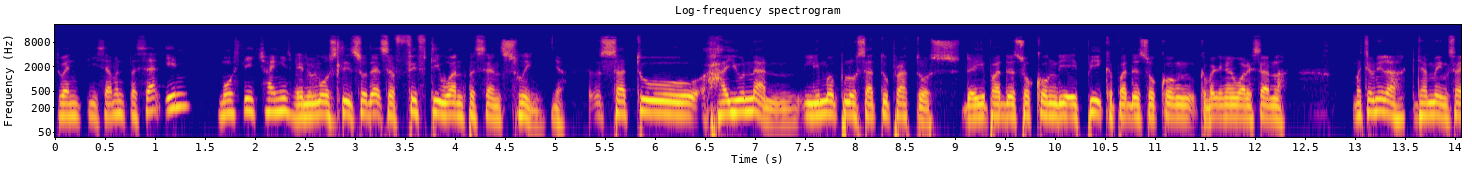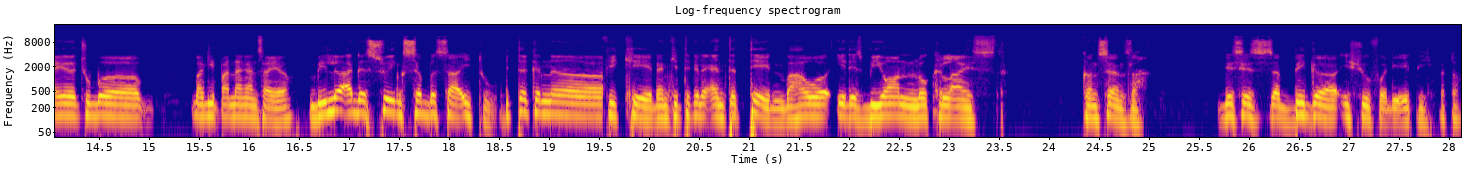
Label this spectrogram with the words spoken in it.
27% in mostly Chinese. In mostly, so that's a 51% swing. Yeah. Satu hayunan 51% daripada sokong DAP kepada sokong kebanyakan warisan lah. Macam ni lah, Jaming, saya cuba bagi pandangan saya, bila ada swing sebesar itu, kita kena fikir dan kita kena entertain bahawa it is beyond localized concerns lah. This is a bigger issue for DAP. Betul.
